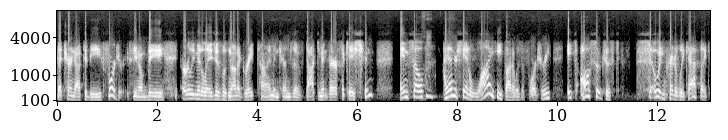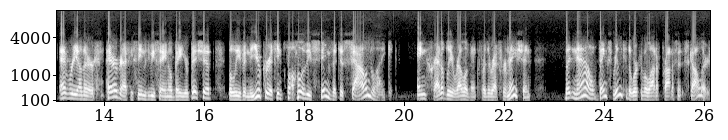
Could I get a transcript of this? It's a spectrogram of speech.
that turned out to be forgeries. You know, the early Middle Ages was not a great time in terms of document verification. And so hmm. I understand why he thought it was a forgery. It's also just so incredibly Catholic. Every other paragraph, he seems to be saying, obey your bishop, believe in the Eucharist, you know, all of these things that just sound like incredibly relevant for the Reformation. But now, thanks really to the work of a lot of Protestant scholars,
